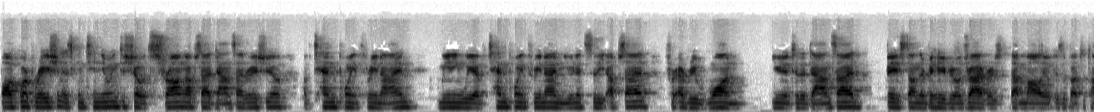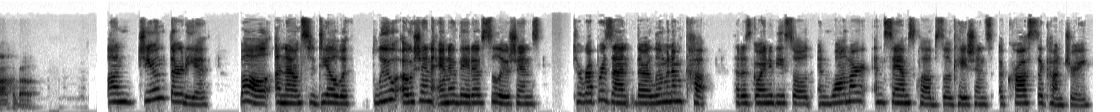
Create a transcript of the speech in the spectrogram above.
Ball Corporation is continuing to show its strong upside downside ratio of 10.39, meaning we have 10.39 units to the upside for every one unit to the downside, based on their behavioral drivers that Molly is about to talk about. On June 30th, Ball announced a deal with Blue Ocean Innovative Solutions to represent their aluminum cup that is going to be sold in Walmart and Sam's Club's locations across the country.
